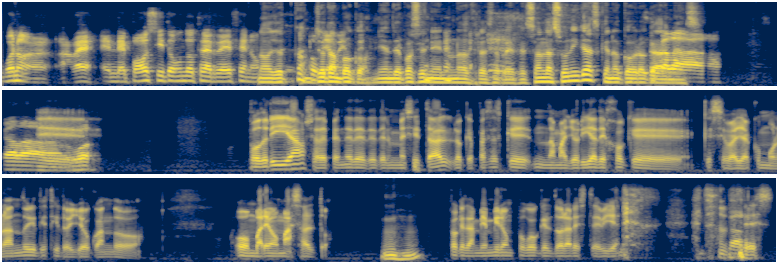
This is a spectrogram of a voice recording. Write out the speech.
Bueno, a ver, en depósito, un 2, 3 RF no. No, yo, yo tampoco, ni en depósito ni en 1, 2, 3 RF. Son las únicas que no cobro Eso cada mes. cada, cada Eh, wow. Podría, o sea, depende de- de- del mes y tal. Lo que pasa es que la mayoría dejo que, que se vaya acumulando y decido yo cuando. O un baremo más alto. Porque también miro un poco que el dólar esté bien. Entonces,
